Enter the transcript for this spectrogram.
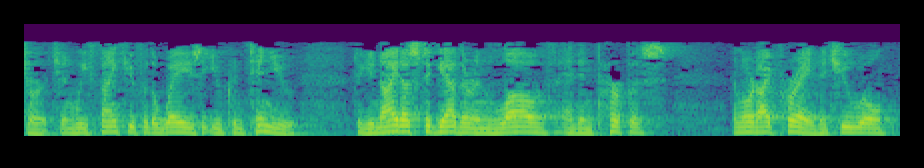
church. And we thank you for the ways that you continue to unite us together in love and in purpose. And Lord, I pray that you will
